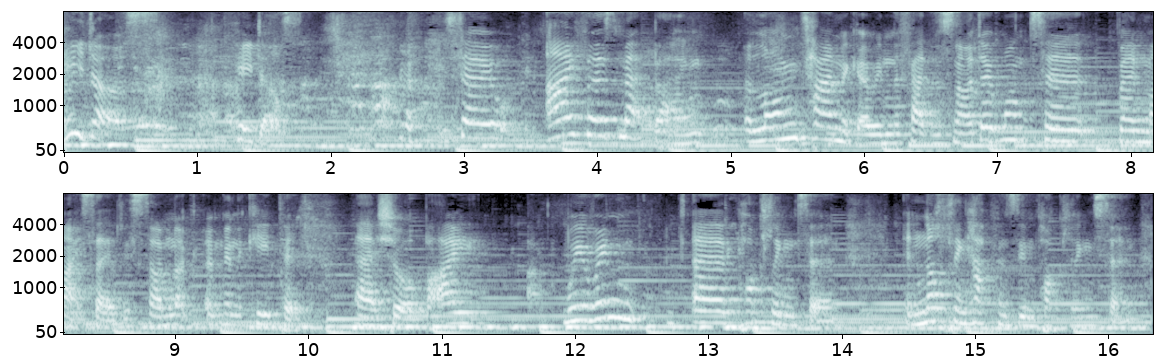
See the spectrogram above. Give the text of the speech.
he does. He does. So I first met Ben a long time ago in the Feathers. Now I don't want to. Ben might say this, so I'm not. I'm going to keep it uh, short. But I, we were in uh, Pocklington, and nothing happens in Pocklington.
